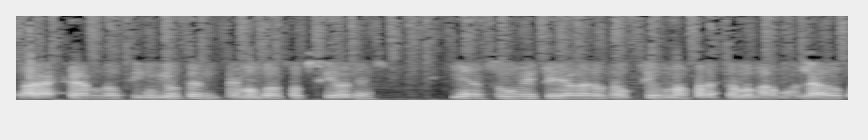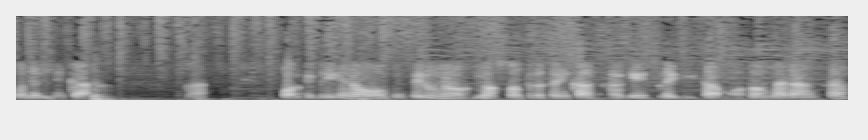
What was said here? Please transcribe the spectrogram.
para hacerlo sin gluten, tenemos dos opciones. Y a su vez te voy a dar una opción más para hacerlo marmolado con el de caja. ¿tá? Porque primero vamos a hacer uno nosotros en casa, que precisamos dos naranjas,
